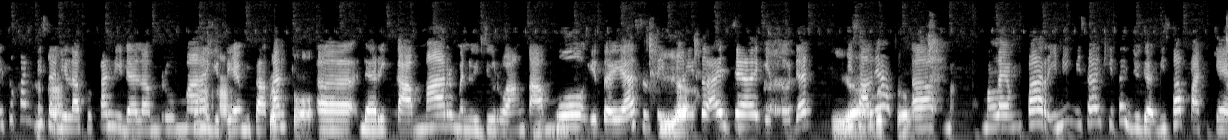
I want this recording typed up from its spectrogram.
itu kan bisa dilakukan di dalam rumah gitu ya misalkan uh, dari kamar menuju ruang tamu gitu ya sesimpel iya. itu aja gitu dan iya, misalnya uh, melempar ini misalnya kita juga bisa pakai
